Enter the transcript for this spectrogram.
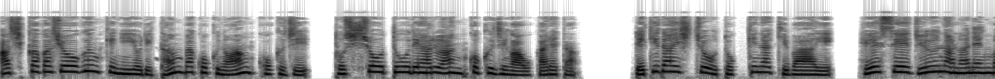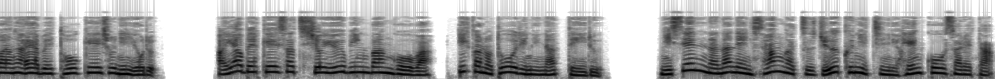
足利将軍家により丹波国の安国寺、都市小島である安国寺が置かれた。歴代市長特記なき場合、平成17年版綾部統計書による綾部警察署郵便番号は以下の通りになっている。2007年3月19日に変更された。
